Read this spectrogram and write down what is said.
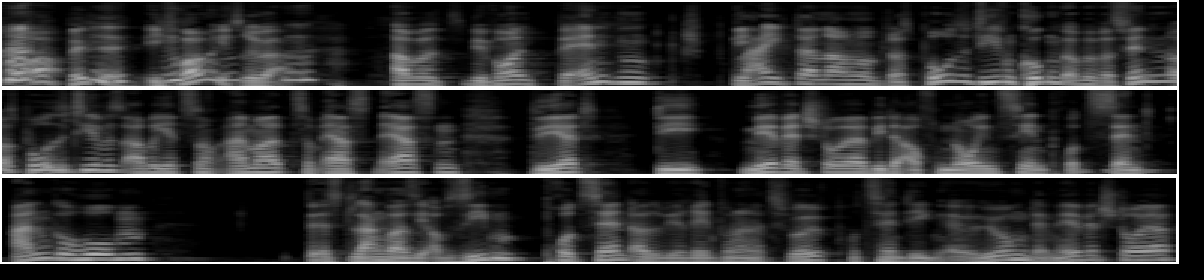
Oh, bitte. Ich freue mich drüber. Aber wir wollen beenden, gleich danach noch mit was Positiven, gucken wir, ob wir was finden, was Positives. Aber jetzt noch einmal zum ersten ersten wird die Mehrwertsteuer wieder auf 19 Prozent angehoben. Bislang war sie auf 7 Prozent, also wir reden von einer 12-prozentigen Erhöhung der Mehrwertsteuer,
